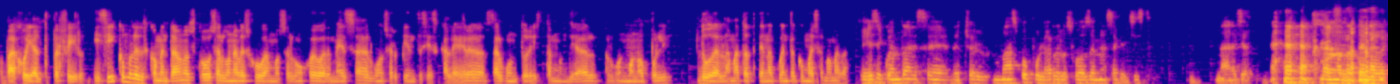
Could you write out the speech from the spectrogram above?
bajo y alto perfil. Y sí, como les comentábamos, todos alguna vez jugamos algún juego de mesa, algún Serpientes y Escaleras, algún Turista Mundial, algún Monopoly. Duda, la matatena cuenta como esa mamada. Sí, sí cuenta, es eh, de hecho el más popular de los juegos de mesa que existe. Nada, no es cierto. no hay matatena, güey.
